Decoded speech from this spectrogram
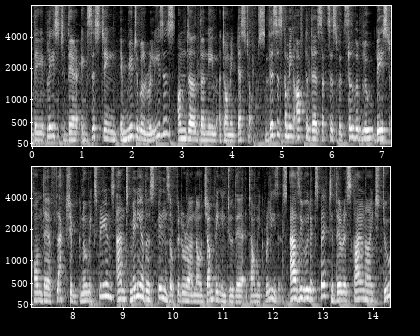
they placed their existing immutable releases under the name Atomic Desktops. This is coming after their success with Silverblue based on their flagship GNOME experience and many other spins of Fedora now jumping into their Atomic releases. As you would expect, there is Kinoite 2,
